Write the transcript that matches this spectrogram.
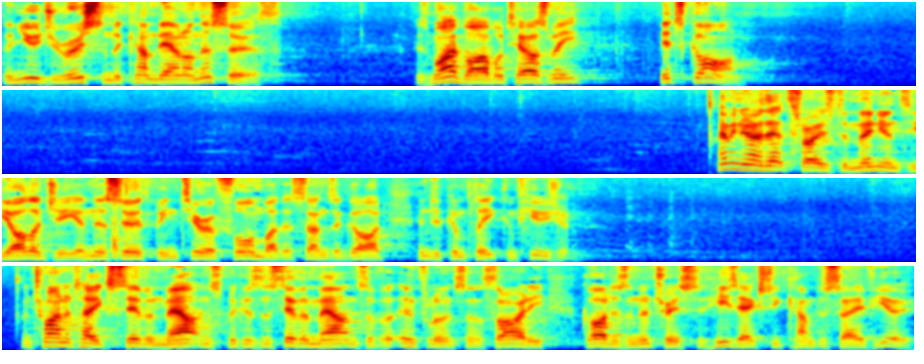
the new Jerusalem to come down on this earth. Because my Bible tells me it's gone. How many know that throws dominion theology and this earth being terraformed by the sons of God into complete confusion? And trying to take seven mountains because the seven mountains of influence and authority, God isn't interested. He's actually come to save you.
